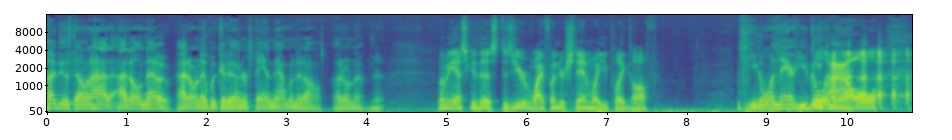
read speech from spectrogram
I just don't know how. To, I don't know. I don't know if we could understand that one at all. I don't know. Yeah. Let me ask you this: Does your wife understand why you play golf? You going there? You going there? wow.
